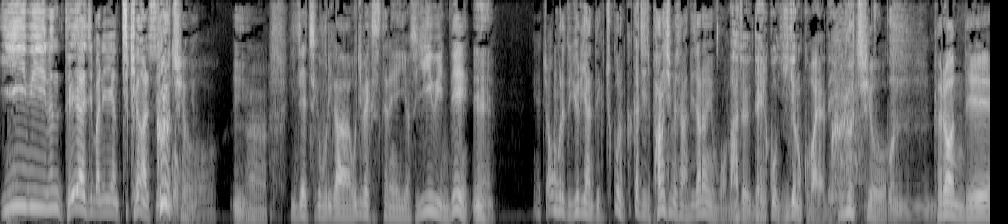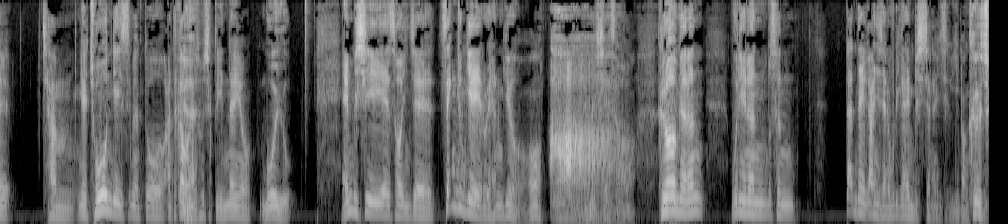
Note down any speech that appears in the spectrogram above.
2위는 돼야지만 그냥 직행할 수 있는 거군요. 예. 어, 이제 지금 우리가 우즈베키스탄에 이어서 2위인데 예. 조금 그래도 유리한데 축구는 끝까지 이제 방심해서는 안 되잖아요. 뭐. 맞아요. 내일 꼭 이겨놓고 봐야 돼요. 그렇죠. 조건. 그런데 참 예, 좋은 게 있으면 또 안타까운 예. 소식도 있네요. 뭐요? MBC에서 이제 생중계로 하는겨. 아. MBC에서. 그러면은 우리는 무슨 딴 데가 아니잖아요. 우리가 MBC잖아요. 지금 이 방송. 그렇죠.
